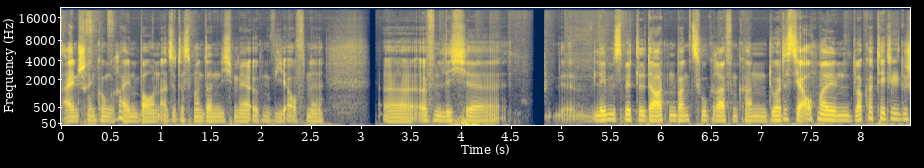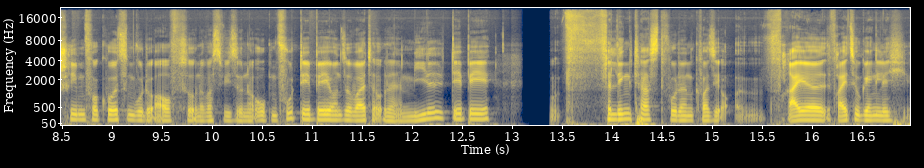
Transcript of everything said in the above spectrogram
Einschränkungen reinbauen. Also, dass man dann nicht mehr irgendwie auf eine äh, öffentliche äh, Lebensmitteldatenbank zugreifen kann. Du hattest ja auch mal einen Blogartikel geschrieben vor kurzem, wo du auf so eine was wie so eine Open Food DB und so weiter oder eine Meal DB verlinkt hast, wo dann quasi äh, freie, frei zugänglich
